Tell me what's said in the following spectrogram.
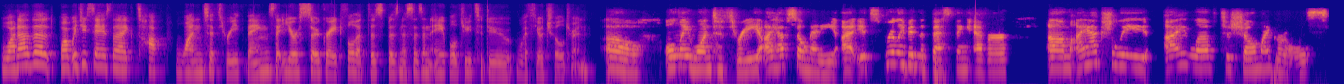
what are the what would you say is the like top one to three things that you're so grateful that this business has enabled you to do with your children? Oh only one to three. I have so many. I, it's really been the best thing ever. Um, i actually i love to show my girls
